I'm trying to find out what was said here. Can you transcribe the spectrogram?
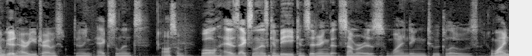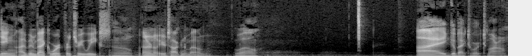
I'm good. How are you, Travis? Doing excellent. Awesome. Well, as excellent as can be, considering that summer is winding to a close. Winding. I've been back at work for three weeks. Oh, I don't know what you're talking about. well, I go back to work tomorrow,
